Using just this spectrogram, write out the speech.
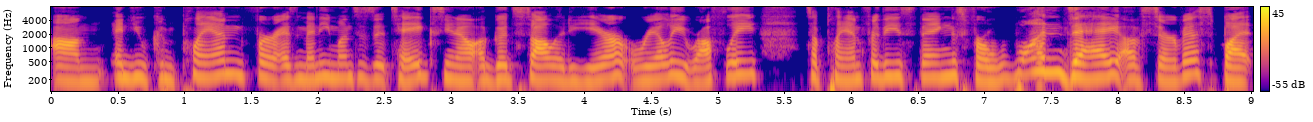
Um, and you can plan for as many months as it takes, you know, a good solid year, really roughly, to plan for these things for one day of service. But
